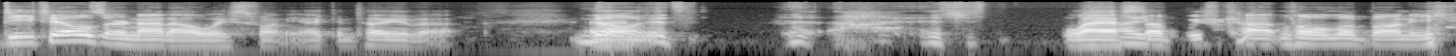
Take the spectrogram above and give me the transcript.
Details are not always funny, I can tell you that. no it's it's just Last up, we've got Lola Bunny.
